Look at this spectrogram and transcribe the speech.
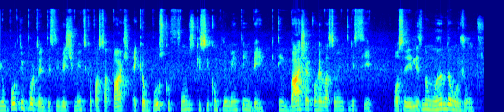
E um ponto importante desses investimentos que eu faço a parte é que eu busco fundos que se complementem bem, que têm baixa correlação entre si, ou seja, eles não andam juntos.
